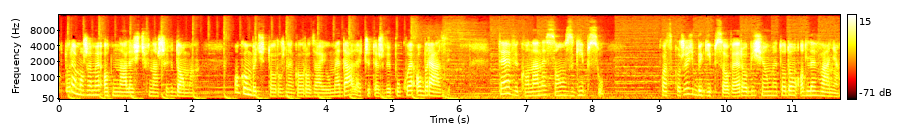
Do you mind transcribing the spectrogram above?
które możemy odnaleźć w naszych domach. Mogą być to różnego rodzaju medale czy też wypukłe obrazy. Te wykonane są z gipsu. Płaskorzeźby gipsowe robi się metodą odlewania.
